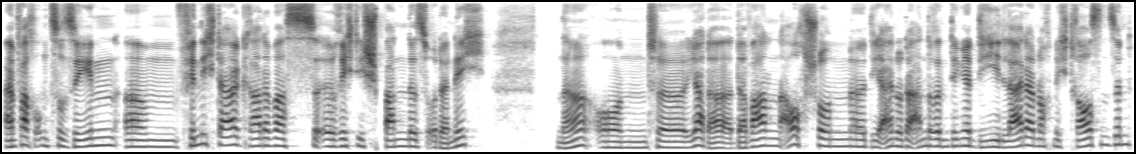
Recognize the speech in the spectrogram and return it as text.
Einfach um zu sehen, ähm, finde ich da gerade was äh, richtig Spannendes oder nicht. Ne? Und äh, ja, da, da waren auch schon äh, die ein oder anderen Dinge, die leider noch nicht draußen sind,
